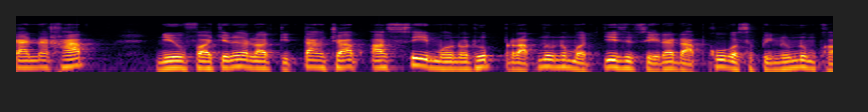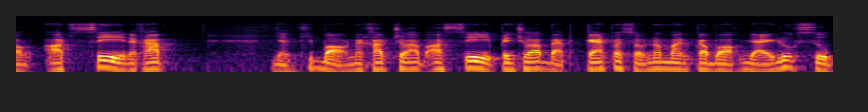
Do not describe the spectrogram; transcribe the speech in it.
กันนะครับ New Fortuner เราติดตั้งช็อป o s s i Mono Tube ปรับนุ่มทั้งหมด 24 ระดับคู่กับสปริงนุ่มๆของ o s s i นะครับอย่างที่บอกนะครับช็อป o s s i เป็นช็อปแบบแก๊สผสมน้ำมันกระบอกใหญ่ลูกสูบ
